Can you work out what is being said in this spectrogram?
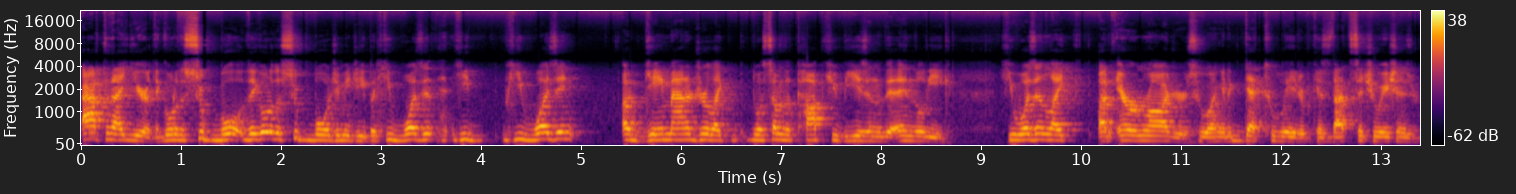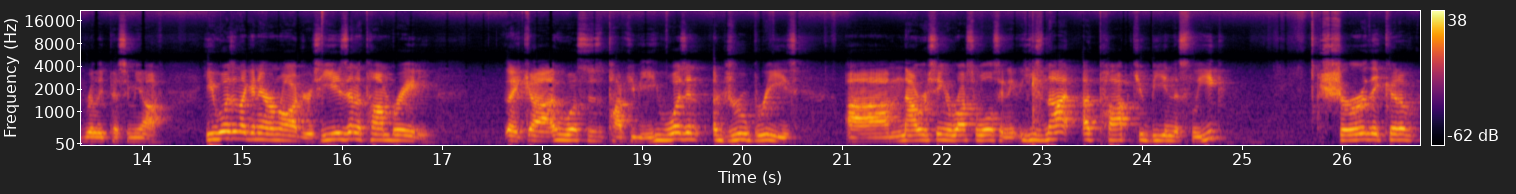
after that year, they go to the Super Bowl. They go to the Super Bowl, Jimmy G. But he wasn't. He he wasn't a game manager like with some of the top QBs in the in the league. He wasn't like an Aaron Rodgers, who I'm to get to later because that situation is really pissing me off. He wasn't like an Aaron Rodgers. He isn't a Tom Brady. Like, uh, who else is a top QB? He wasn't a Drew Brees. Um, now we're seeing a Russell Wilson. He's not a top QB in this league. Sure, they could have.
